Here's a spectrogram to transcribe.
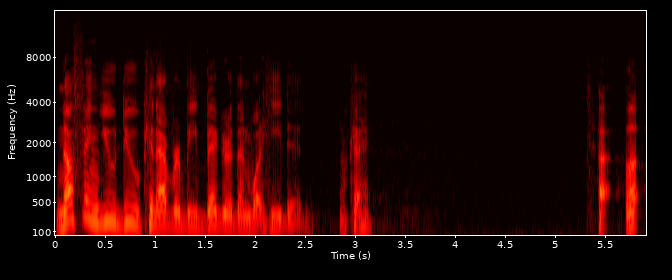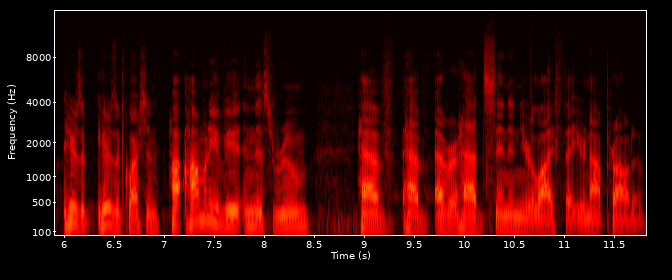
Nothing you do can ever be bigger than what he did, okay? Here's a, here's a question. How, how many of you in this room have, have ever had sin in your life that you're not proud of?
